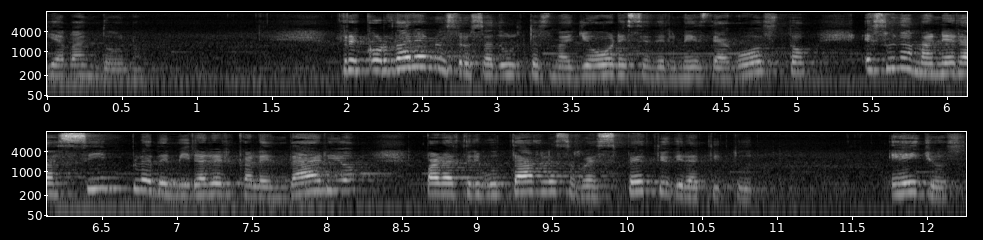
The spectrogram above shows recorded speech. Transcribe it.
y abandono. Recordar a nuestros adultos mayores en el mes de agosto es una manera simple de mirar el calendario para tributarles respeto y gratitud. Ellos,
